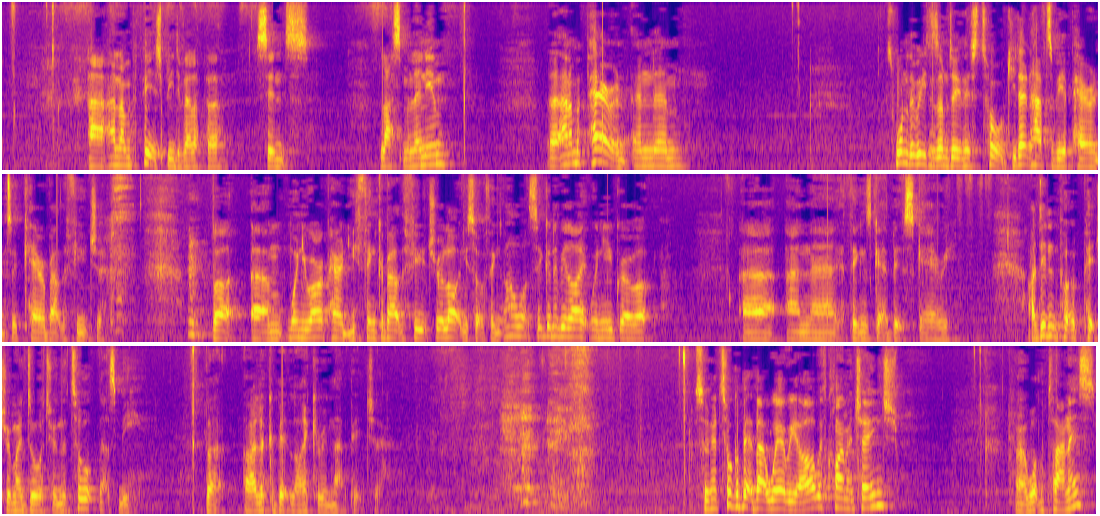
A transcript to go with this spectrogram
Uh, and I'm a PHP developer since last millennium. Uh, and I'm a parent, and um, it's one of the reasons I'm doing this talk. You don't have to be a parent to care about the future. but um, when you are a parent, you think about the future a lot. You sort of think, oh, what's it going to be like when you grow up? Uh, and uh, things get a bit scary. I didn't put a picture of my daughter in the talk, that's me. But I look a bit like her in that picture. So I'm going to talk a bit about where we are with climate change, uh, what the plan is,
